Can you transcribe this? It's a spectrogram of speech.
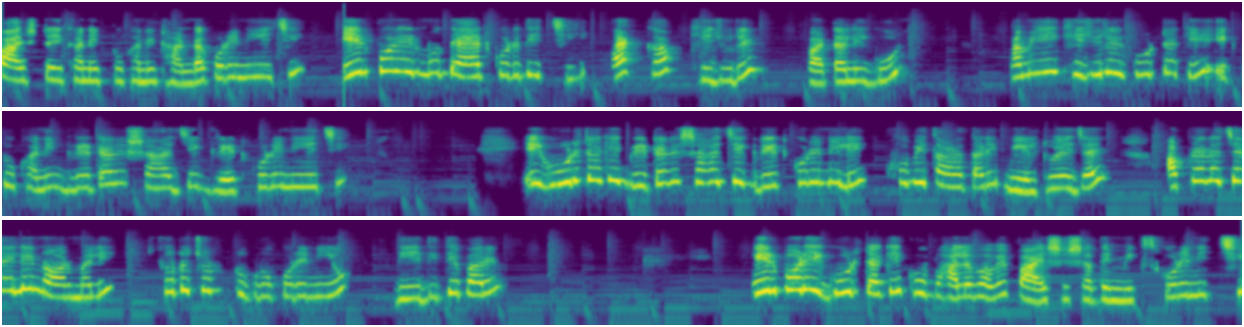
পায়েসটা এখানে একটুখানি ঠান্ডা করে নিয়েছি। এরপর এর মধ্যে অ্যাড করে দিচ্ছি এক কাপ খেজুরের পাটালি গুড়। আমি এই খেজুরের গুড়টাকে একটুখানি গ্রেটারের সাহায্যে গ্রেট করে নিয়েছি। এই গুড়টাকে গ্রেটারের সাহায্যে গ্রেট করে নিলে খুবই তাড়াতাড়ি মেল্ট হয়ে যায়। আপনারা চাইলে নর্মালি ছোট ছোট টুকরো করে নিয়েও দিয়ে দিতে পারেন। এরপর এই গুড়টাকে খুব ভালোভাবে পায়েসের সাথে মিক্স করে নিচ্ছি।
